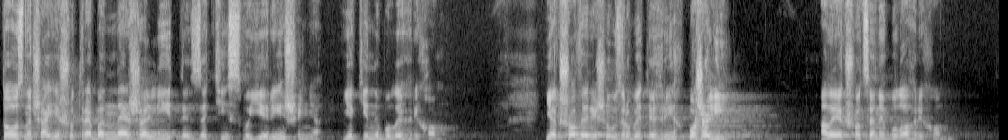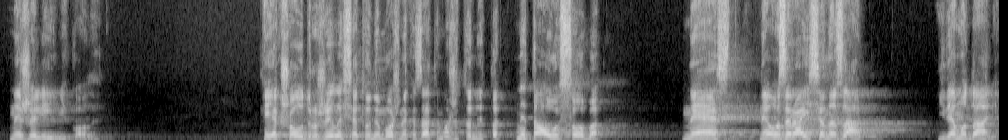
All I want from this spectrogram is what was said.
То означає, що треба не жаліти за ті свої рішення, які не були гріхом. Якщо вирішив зробити гріх, пожалій. Але якщо це не було гріхом, не жалій ніколи. І якщо одружилися, то не можна казати, може, то не та, не та особа. Не, не озирайся назад. Йдемо далі.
